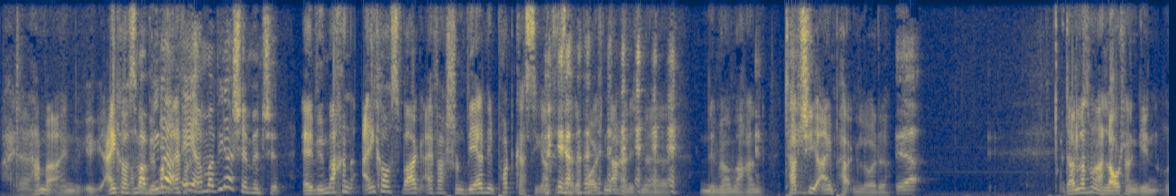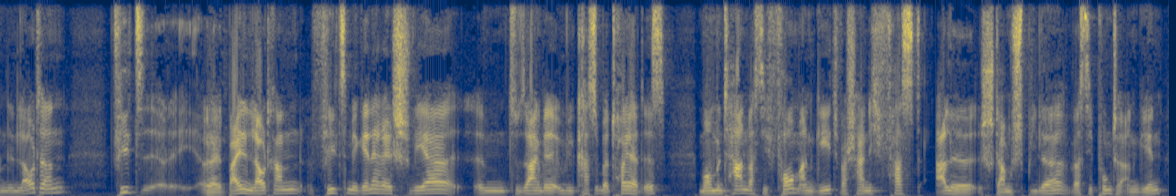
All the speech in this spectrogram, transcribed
Alter, dann haben wir einen. Haben wir, Einkaufswagen, wir, machen wieder, einfach, ey, haben wir wieder Championship. ey, wir machen Einkaufswagen einfach schon während dem Podcast die ganze Zeit. Da brauche ich nachher nicht mehr, den wir machen. Tachi einpacken, Leute. Ja. Dann lass mal nach Lautern gehen. Und in Lautern fiel's, äh, oder bei den Lautern fiel es mir generell schwer ähm, zu sagen, wer irgendwie krass überteuert ist. Momentan, was die Form angeht, wahrscheinlich fast alle Stammspieler, was die Punkte angehen.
